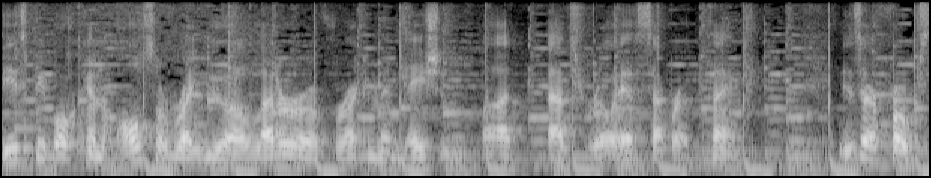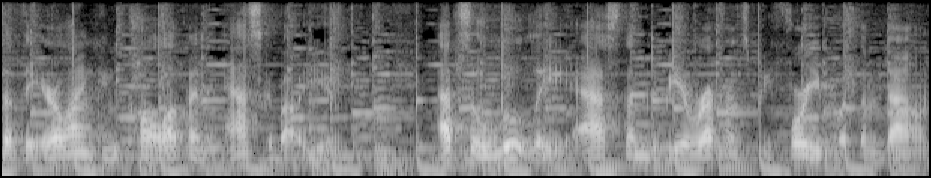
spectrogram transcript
These people can also write you a letter of recommendation, but that's really a separate thing. These are folks that the airline can call up and ask about you. Absolutely ask them to be a reference before you put them down.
